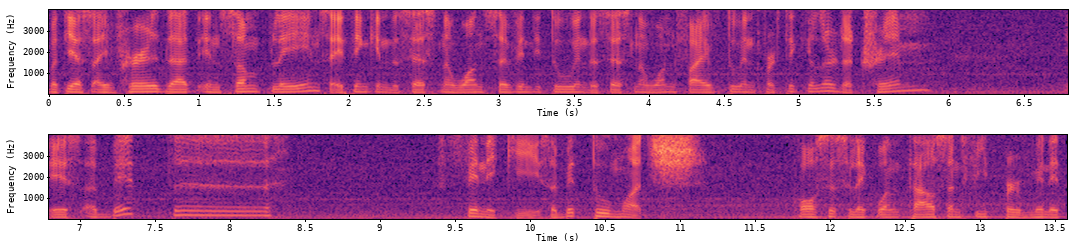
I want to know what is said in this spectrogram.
But yes, I've heard that in some planes, I think in the Cessna 172 and the Cessna 152 in particular, the trim is a bit uh, finicky. It's a bit too much. Causes like 1000 feet per minute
